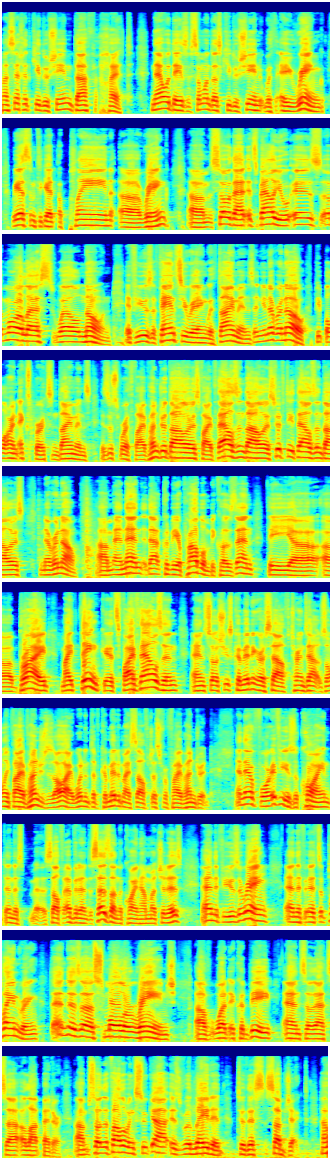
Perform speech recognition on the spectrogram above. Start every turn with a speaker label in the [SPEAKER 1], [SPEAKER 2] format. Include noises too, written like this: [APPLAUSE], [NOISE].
[SPEAKER 1] Masechet Kiddushin Daf. Nowadays, if someone does Kiddushin with a ring, we ask them to get a plain uh, ring um, so that its value is uh, more or less well known. If you use a fancy ring with diamonds, and you never know, people aren't experts in diamonds. Is this worth $500, $5,000, $50,000? You never know. Um, and then that could be a problem because then the uh, uh bride might think it's 5000 and so she's committing herself. Turns out it's only 5 500 says, oh, I wouldn't have committed myself just for 500. And therefore, if you use a coin, then it's uh, self-evident. It says on the coin how much it is. And if you use a ring, and if it's a plain ring, then there's a smaller range of what it could be, and so that's uh, a lot better. Um, so the following sugya is related to this subject. There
